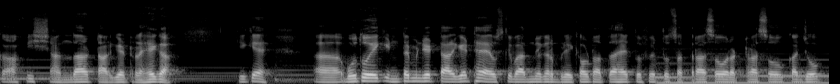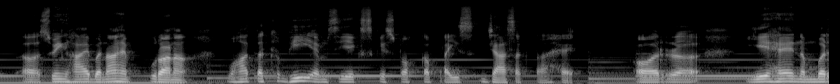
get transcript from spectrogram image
काफ़ी शानदार टारगेट रहेगा। ठीक है? वो तो एक इंटरमीडिएट टारगेट है, उसके बाद में अगर ब्रेकआउट आता है तो फिर तो 1700 और 1800 का जो स्विंग हाई बना है पुराना, वहाँ तक भी एमसीएक्स के स्टॉक का प्राइस जा सकता है। और ये है नंबर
